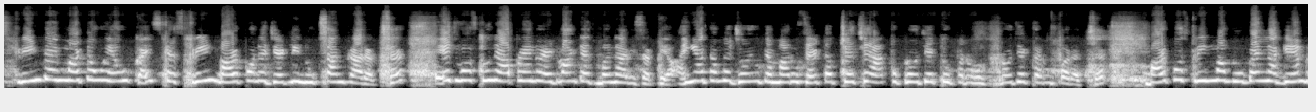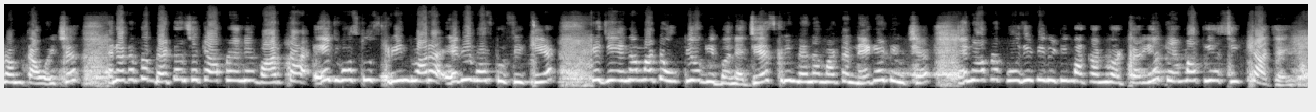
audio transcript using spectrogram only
સ્ક્રીન ટાઈમ માટે હું એવું કહીશ કે સ્ક્રીન બાળકોને જેટલી નુકસાનકારક છે, એ જ વસ્તુને આપણે એનો એડવાન્ટેજ બનાવી શકીએ. અહીંયા તમે જોયું કે મારું સેટઅપ જે છે, આખું પ્રોજેક્ટ ઉપર પ્રોજેક્ટર ઉપર જ છે. બાળકો સ્ક્રીનમાં મોબાઈલના ગેમ રમતા હોય છે. એના કરતાં બેટર છે કે આપણે એને વાર્તા, એ જ વસ્તુ સ્ક્રીન દ્વારા એવી વસ્તુ શીખીએ કે જે એના માટે ઉપયોગી બને. જે સ્ક્રીન એના માટે નેગેટિવ છે, એને આપણે પોઝિટિવિટીમાં કન્વર્ટ કરીએ કે એમાંથી એ શીખતા જાય.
